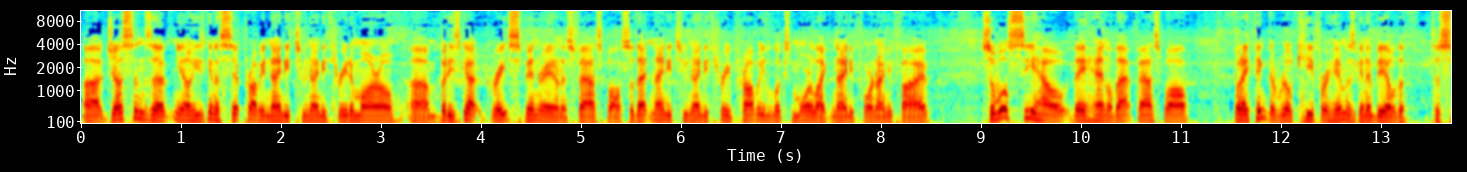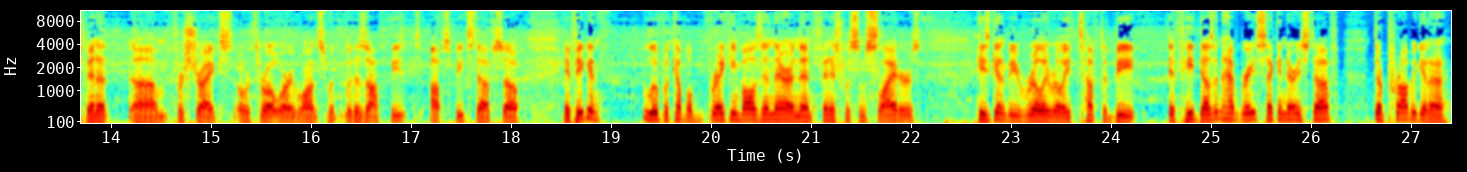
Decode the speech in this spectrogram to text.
Uh, Justin's a, you know he's going to sit probably 92 93 tomorrow, um, but he's got great spin rate on his fastball. So that 92 93 probably looks more like 94 95. So we'll see how they handle that fastball. But I think the real key for him is going to be able to, to spin it um, for strikes or throw it where he wants with, with his off off speed stuff. So if he can loop a couple breaking balls in there and then finish with some sliders, he's going to be really really tough to beat. If he doesn't have great secondary stuff, they're probably going to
